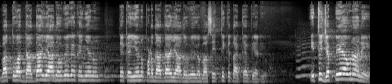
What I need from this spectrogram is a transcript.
ਵੱਧ ਤੋਂ ਵੱਧ ਦਾਦਾ ਯਾਦ ਹੋਵੇਗਾ ਕਈਆਂ ਨੂੰ ਤੇ ਕਈਆਂ ਨੂੰ ਪੜਦਾਦਾ ਯਾਦ ਹੋਵੇਗਾ। ਬਸ ਇੱਥੇ ਕਿ ਤੱਕ ਹੈ ਪਿਆਰਿਓ। ਇੱਥੇ ਜਪਿਆ ਉਹਨਾਂ ਨੇ।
